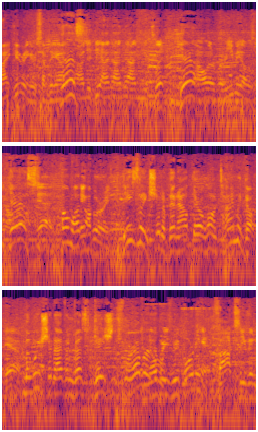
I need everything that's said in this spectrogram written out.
Uh, hearing or something on, Yes. on, the, on, on, on Clinton. Yeah. All of our emails and all Yes. that. Yeah. Oh, what, Inquiry. these links should have been out there a long time ago. Yeah. But we should have investigations forever. Nobody's reporting it. Fox even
